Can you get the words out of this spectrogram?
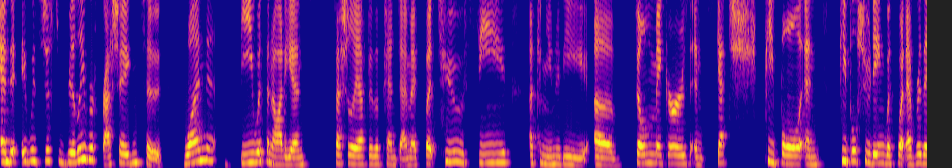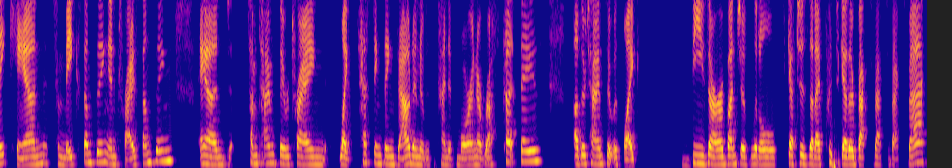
And it was just really refreshing to one, be with an audience, especially after the pandemic, but two, see a community of filmmakers and sketch people and people shooting with whatever they can to make something and try something. And sometimes they were trying, like, testing things out, and it was kind of more in a rough cut phase. Other times it was like, these are a bunch of little sketches that I put together back to back to back to back.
